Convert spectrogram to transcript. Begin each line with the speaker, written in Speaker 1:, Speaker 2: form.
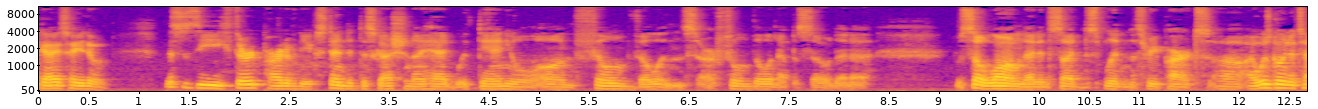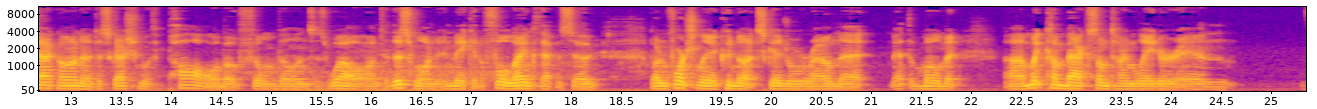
Speaker 1: Guys, how you doing? This is the third part of the extended discussion I had with Daniel on film villains, our film villain episode that uh, was so long that I decided to split into three parts. Uh, I was going to tack on a discussion with Paul about film villains as well onto this one and make it a full length episode, but unfortunately I could not schedule around that at the moment. Uh, might come back sometime later and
